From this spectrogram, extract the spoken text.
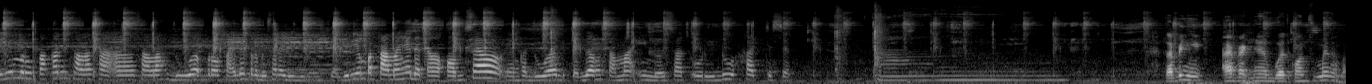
ini merupakan salah sa- eh, salah dua provider terbesar di Indonesia. Jadi yang pertamanya ada Telkomsel, yang kedua dipegang sama Indosat Uridu Hutchison. Hmm. Tapi efeknya buat konsumen apa?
